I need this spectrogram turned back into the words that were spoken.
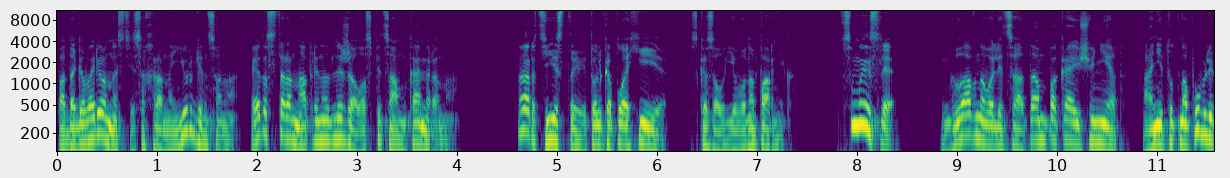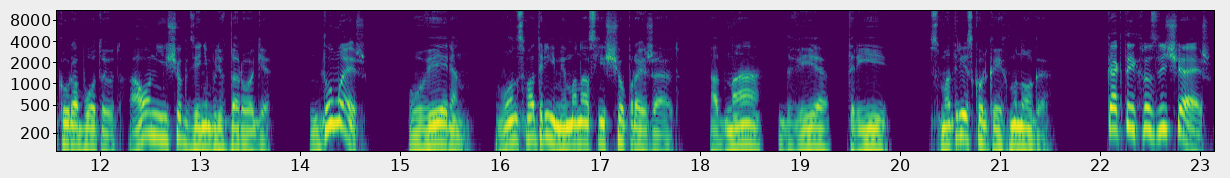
По договоренности с охраной Юргенсона эта сторона принадлежала спецам Камерона. «Артисты, только плохие», — сказал его напарник. «В смысле?» «Главного лица там пока еще нет. Они тут на публику работают, а он еще где-нибудь в дороге». «Думаешь?» «Уверен. Вон смотри, мимо нас еще проезжают. Одна, две, три. Смотри, сколько их много. «Как ты их различаешь?»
